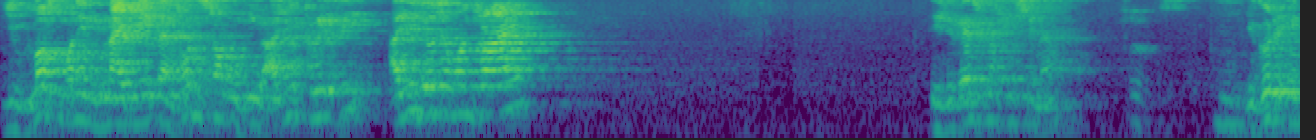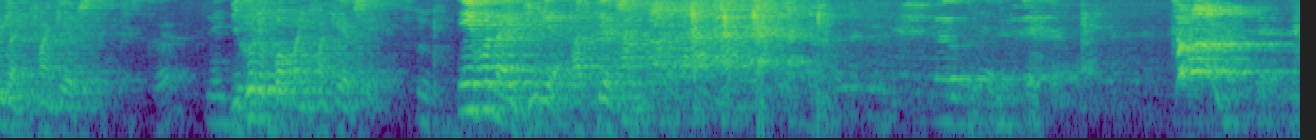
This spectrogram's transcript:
You've lost money 98 times. What is wrong with you? Are you crazy? Are you the only one trying? Is the rest of history now? You go to England, you find KFC. You go to Burma, you find KFC. Even Nigeria has KFC. Come on!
